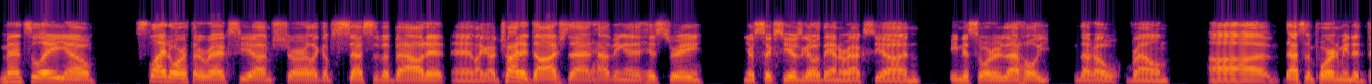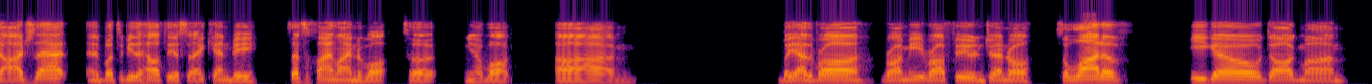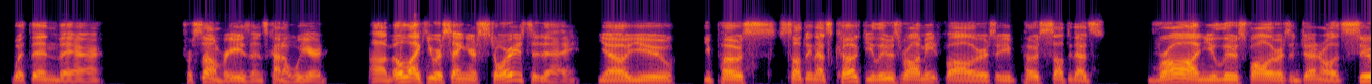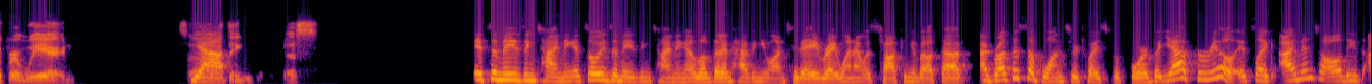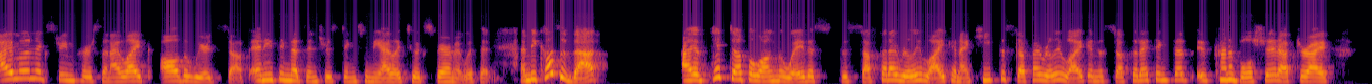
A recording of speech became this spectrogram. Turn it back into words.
mentally, you know, slight orthorexia, I'm sure, like obsessive about it. And like I try to dodge that having a history, you know, six years ago with anorexia and eating disorder, that whole that whole realm. Uh that's important to me to dodge that and but to be the healthiest I can be. So that's a fine line to walk to, you know, walk. Um but yeah, the raw raw meat, raw food in general. It's a lot of ego dogma within there for some reason. It's kind of weird. Um, oh, like you were saying your stories today. You know, you you post something that's cooked, you lose raw meat followers, or you post something that's raw and you lose followers in general. It's super weird. So yeah. I think yes it's amazing timing. It's always amazing timing. I love that I'm having you on today, right when I was talking about that. I brought this up once or twice before, but yeah, for real. It's like I'm into all these. I'm an extreme person. I like all the weird stuff. Anything that's interesting to me, I like to experiment with it. And because of that, I have picked up along the way this the stuff that I really like and I keep the stuff I really like and the stuff that I think that is kind of bullshit after I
